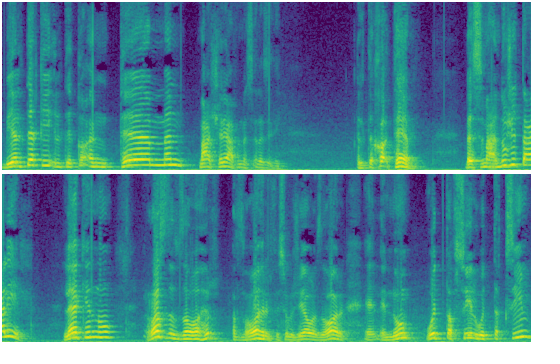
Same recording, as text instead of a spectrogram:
بيلتقي التقاء تاما مع الشريعة في المسألة زي دي. التقاء تام بس ما عندوش التعليل لكنه رصد الظواهر الظواهر الفسيولوجية والظواهر النوم والتفصيل والتقسيم.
